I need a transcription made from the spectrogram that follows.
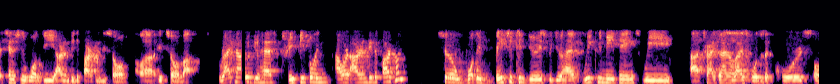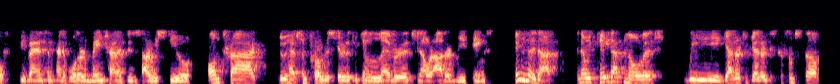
essentially what the R&D department is all uh, it's all about. Right now, we do have three people in our R&D department. So what they basically do is we do have weekly meetings. We uh, try to analyze what's the course of events and kind of what are the main challenges. Are we still on track? Do we have some progress here that we can leverage in our other meetings? Things like that. And then we take that knowledge, we gather together, discuss some stuff,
